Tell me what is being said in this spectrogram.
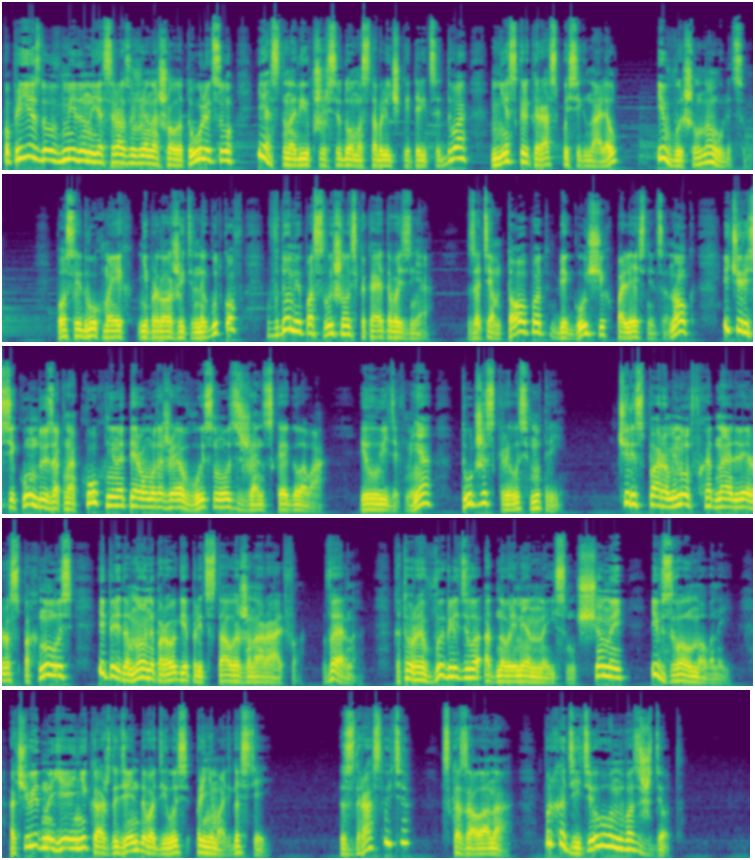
По приезду в Миден я сразу же нашел эту улицу и, остановившись у дома с табличкой 32, несколько раз посигналил и вышел на улицу. После двух моих непродолжительных гудков в доме послышалась какая-то возня. Затем топот бегущих по лестнице ног, и через секунду из окна кухни на первом этаже высунулась женская голова. И, увидев меня, тут же скрылась внутри. Через пару минут входная дверь распахнулась, и передо мной на пороге предстала жена Ральфа, Верна, которая выглядела одновременно и смущенной, и взволнованной. Очевидно, ей не каждый день доводилось принимать гостей. «Здравствуйте», — сказала она. «Проходите, он вас ждет».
